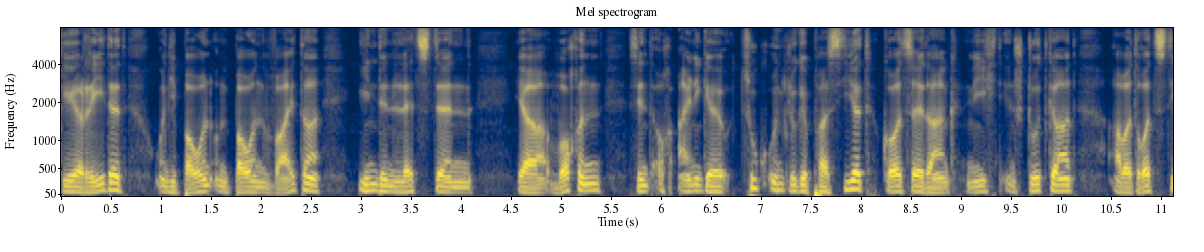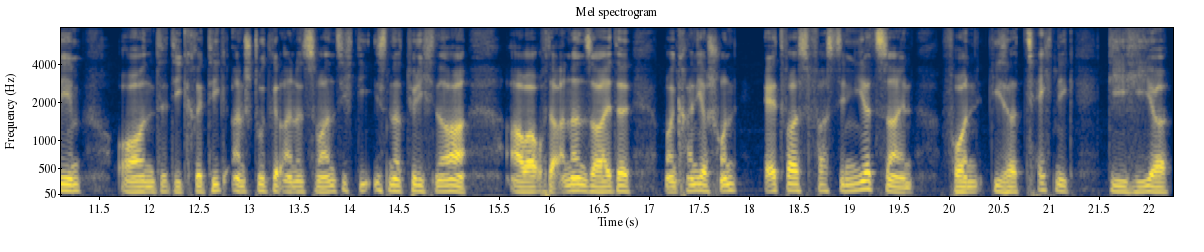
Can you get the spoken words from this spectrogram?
geredet und die bauen und bauen weiter. In den letzten ja, Wochen sind auch einige Zugunglücke passiert, Gott sei Dank nicht in Stuttgart, aber trotzdem. Und die Kritik an Stuttgart 21, die ist natürlich nah. Aber auf der anderen Seite, man kann ja schon etwas fasziniert sein von dieser Technik, die hier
